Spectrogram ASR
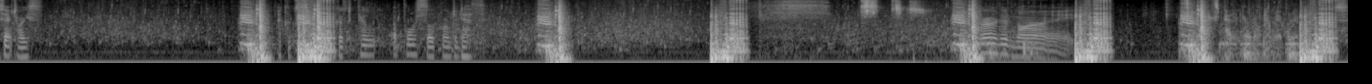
say it twice. I a, I cooked a, poor silkworm to death. Where did my Max pattern go? Don't tell me I it.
